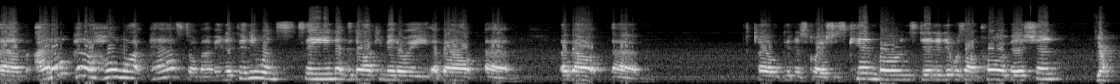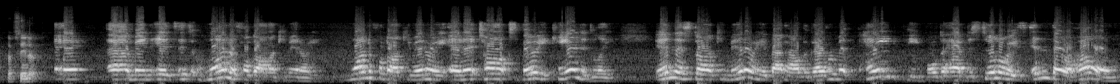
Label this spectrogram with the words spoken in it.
um, I don't put a whole lot past them. I mean, if anyone's seen the documentary about, um, about, um, oh goodness gracious, Ken Burns did it. It was on Prohibition. Yeah, I've seen it. And, I mean, it's it's a wonderful documentary, wonderful documentary, and it talks very candidly in this documentary about how the government paid people to have distilleries in their home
